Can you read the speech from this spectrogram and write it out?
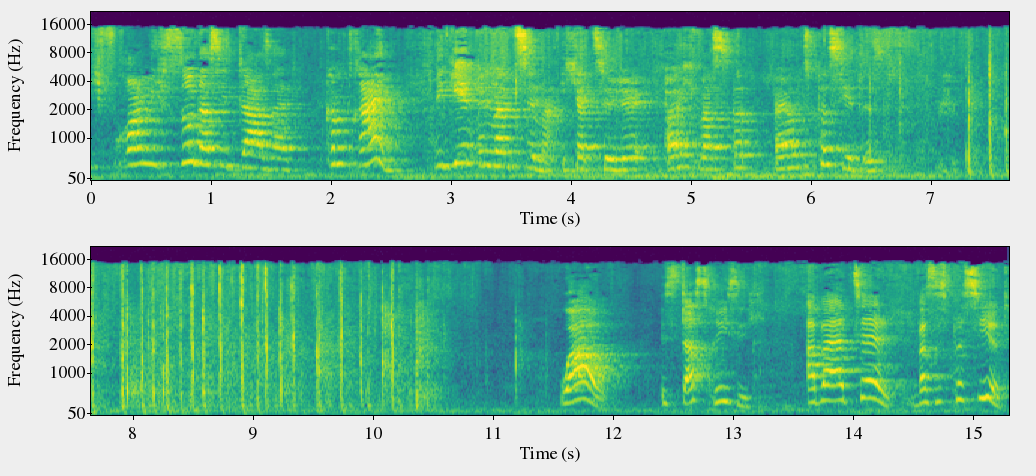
ich freue mich so, dass ihr da seid. Kommt rein. Wir gehen in mein Zimmer. Ich erzähle euch, was bei uns passiert ist. Wow, ist das riesig. Aber erzähl, was ist passiert?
